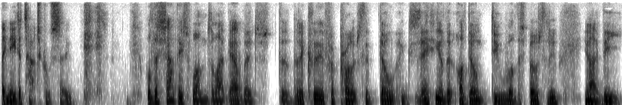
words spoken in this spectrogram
they need a tactical suit. Well, the saddest ones are like the adverts that, that are clear for products that don't exist, you know, that or don't do what they're supposed to do. You know, like the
